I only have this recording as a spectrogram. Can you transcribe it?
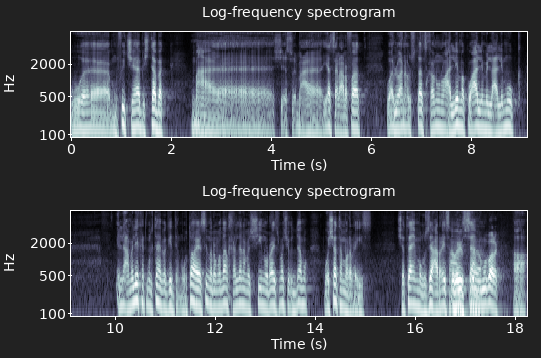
ومفيد شهاب اشتبك مع مع ياسر عرفات وقال له أنا أستاذ قانون وأعلمك وأعلم اللي علموك. العملية كانت ملتهبة جدا. وطه ياسين رمضان خلانا ماشيين والرئيس ماشي قدامه وشتم الرئيس. شتائم مغزيه على الرئيس عمر الرئيس مبارك. آه,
